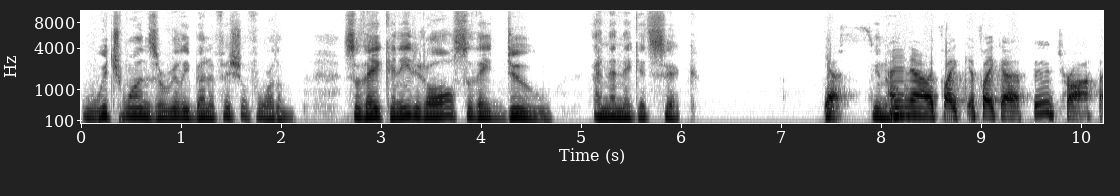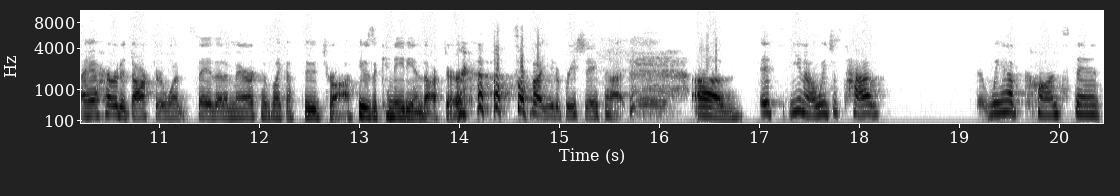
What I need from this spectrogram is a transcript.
which ones are really beneficial for them. So they can eat it all, so they do, and then they get sick. Yes. You know? I know it's like it's like a food trough. I heard a doctor once say that America is like a food trough. He was a Canadian doctor, so I thought you'd appreciate that. Um, it's you know we just have we have constant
